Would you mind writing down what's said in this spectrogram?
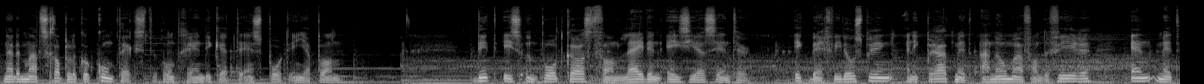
naar de maatschappelijke context rond gehandicapten en sport in Japan. Dit is een podcast van Leiden Asia Center. Ik ben Guido Spring en ik praat met Anoma van der Veren en met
